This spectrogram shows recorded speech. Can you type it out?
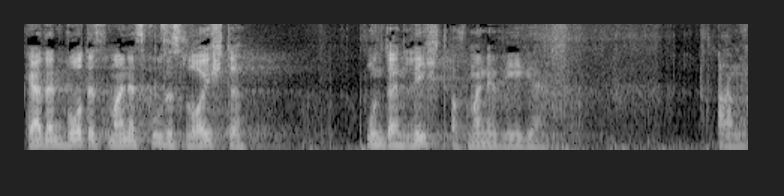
Herr, dein Wort ist meines Fußes Leuchte und dein Licht auf meine Wege. Amen.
